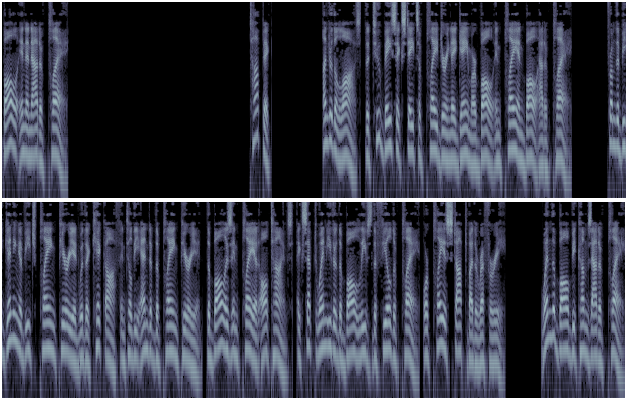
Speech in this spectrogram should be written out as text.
Ball in and out of play Under the laws, the two basic states of play during a game are ball in play and ball out of play. From the beginning of each playing period with a kick-off until the end of the playing period, the ball is in play at all times, except when either the ball leaves the field of play, or play is stopped by the referee. When the ball becomes out of play,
